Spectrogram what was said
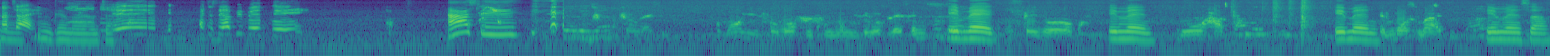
Don't good, my auntie. Hey, I just say happy birthday. Ashley. Amen. Amen. Amen. Amen, sir.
